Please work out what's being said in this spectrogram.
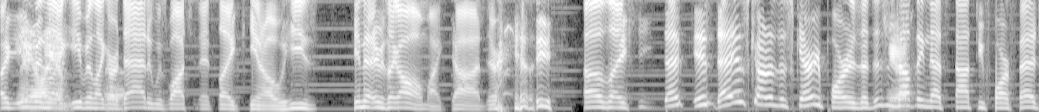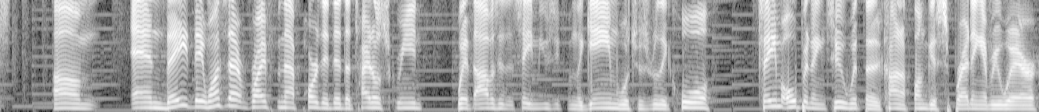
like even yeah, like even like yeah. our dad who was watching it, it's like you know he's you know he was like oh my god they're really. I was like that is that is kind of the scary part is that this is yeah. nothing that's not too far fetched. Um, and they they once that right from that part they did the title screen with obviously the same music from the game, which was really cool. Same opening too with the kind of fungus spreading everywhere.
